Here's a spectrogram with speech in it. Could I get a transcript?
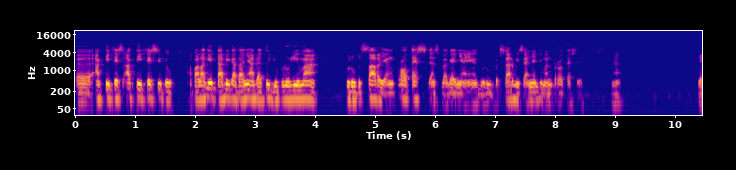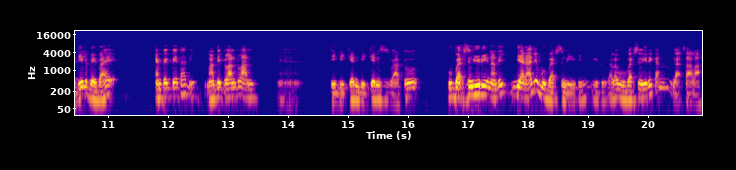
eh, aktivis-aktivis itu. Apalagi tadi katanya ada 75 guru besar yang protes dan sebagainya ya. Guru besar bisanya cuma protes. Ya. Nah, jadi lebih baik MPP tadi mati pelan-pelan. Nah, dibikin-bikin sesuatu bubar sendiri. Nanti biar aja bubar sendiri gitu. Kalau bubar sendiri kan nggak salah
